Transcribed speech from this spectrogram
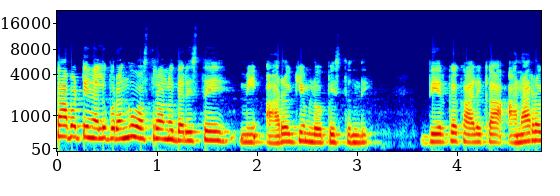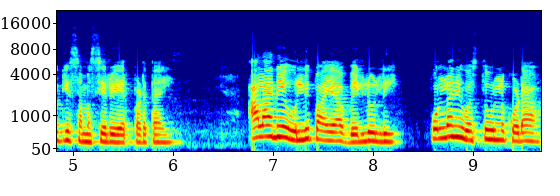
కాబట్టి నలుపు రంగు వస్త్రాలను ధరిస్తే మీ ఆరోగ్యం లోపిస్తుంది. దీర్ఘకాలిక అనారోగ్య సమస్యలు ఏర్పడతాయి. అలానే ఉల్లిపాయ వెల్లుల్లి పుల్లని వస్తువులను కూడా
